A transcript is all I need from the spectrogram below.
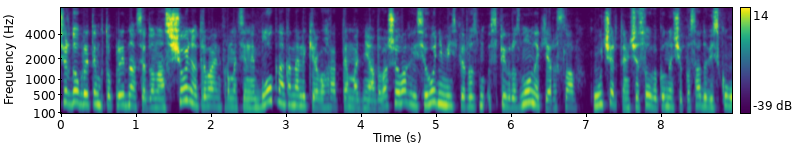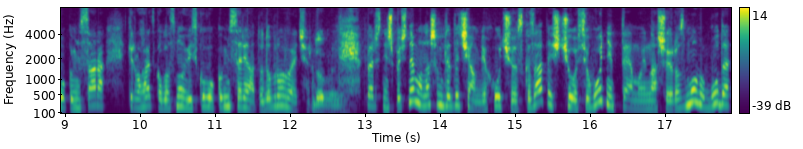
Вечір добрий тим, хто приєднався до нас щойно. Триває інформаційний блок на каналі Кіровоград. Тема дня до вашої уваги. І сьогодні мій співрозм- співрозмовник Ярослав Кучер, тимчасово виконуючий посаду військового комісара Кіровоградського обласного військового комісаріату. Доброго вечора. Добре. Перш ніж почнемо нашим глядачам, я хочу сказати, що сьогодні темою нашої розмови буде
